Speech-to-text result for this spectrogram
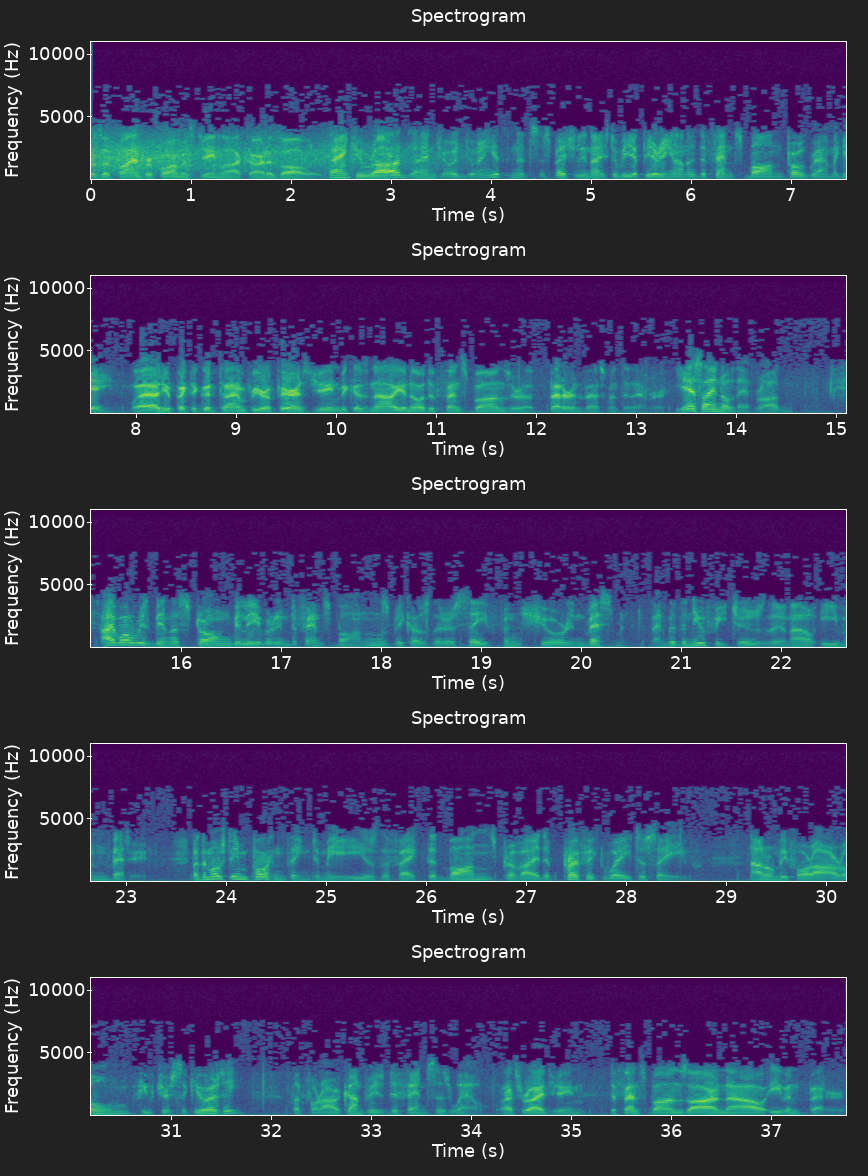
Was a fine performance, Gene Lockhart, as always. Thank you, Rod. I enjoyed doing it, and it's especially nice to be appearing on a defense bond program again. Well, you picked a good time for your appearance, Gene, because now you know defense bonds are a better investment than ever. Yes, I know that, Rod. I've always been a strong believer in defense bonds because they're a safe and sure investment. And with the new features, they're now even better. But the most important thing to me is the fact that bonds provide a perfect way to save, not only for our own future security, but for our country's defense as well. That's right, Gene. Defense bonds are now even better.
